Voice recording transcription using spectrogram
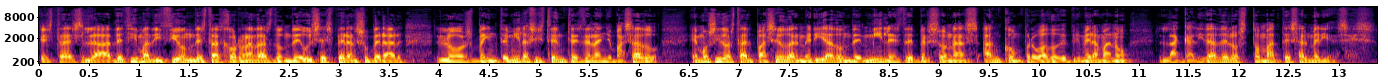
Esta es la décima edición de estas jornadas donde hoy se esperan superar los 20.000 asistentes del año pasado. Hemos ido hasta el Paseo de Almería donde miles de personas han comprobado de primera mano la calidad de los tomates almerienses.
